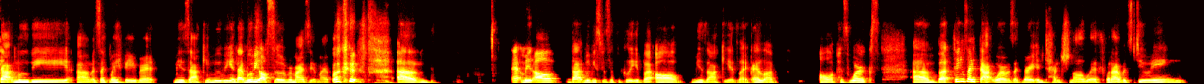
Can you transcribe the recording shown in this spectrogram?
that movie um, is like my favorite Miyazaki movie. And that movie also reminds me of my book. um, I mean, all that movie specifically, but all Miyazaki is like, I love all of his works. Um, but things like that, where I was like very intentional with what I was doing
